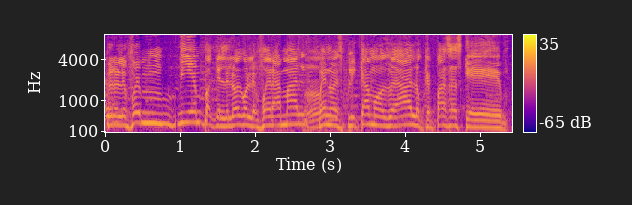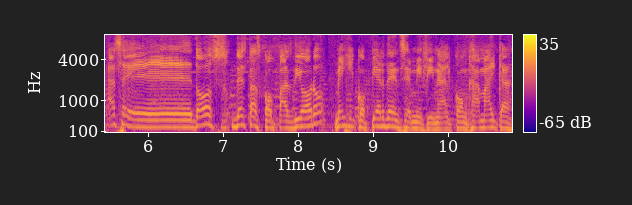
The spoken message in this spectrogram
pero le fue bien para que luego le fuera mal. Bueno, explicamos, ¿verdad? Lo que pasa es que hace dos de estas Copas de Oro, México pierde en semifinal con Jamaica.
